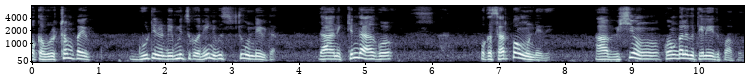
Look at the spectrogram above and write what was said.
ఒక వృక్షంపై గూటిని నిర్మించుకొని నివసిస్తూ ఉండేవిట. దాని కింద ఒక సర్పం ఉండేది. ఆ విషయం కొంగలకు తెలియదు పాపం.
